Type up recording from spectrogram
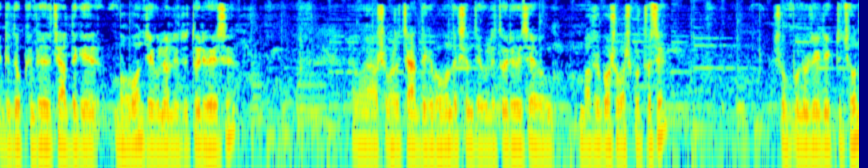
এটি দক্ষিণ ফেসের চারদিকে ভবন যেগুলো অলরেডি তৈরি হয়েছে। এবং আশেপাশে চারদিকে ভবন দেখছেন যেগুলি তৈরি হয়েছে এবং মানুষ বসবাস করতেছে। সম্পূর্ণ রেডি একটি জোন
